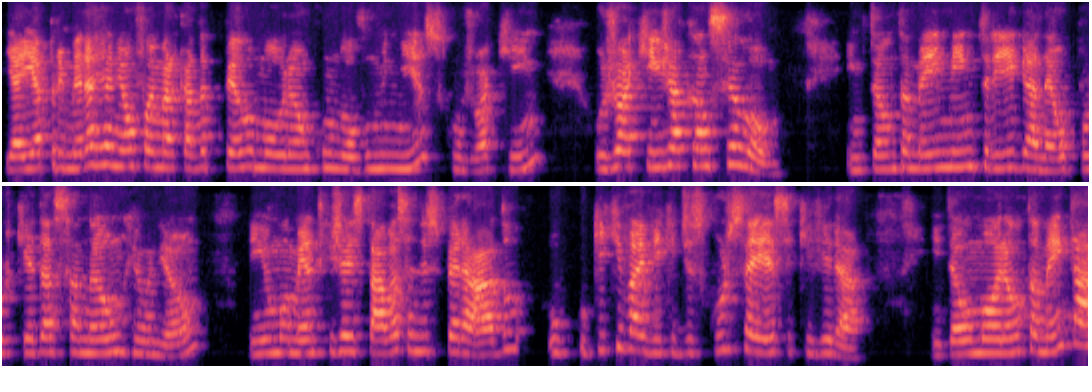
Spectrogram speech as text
E aí a primeira reunião foi marcada pelo Mourão com o novo ministro, com o Joaquim. O Joaquim já cancelou. Então também me intriga, né, o porquê dessa não reunião em um momento que já estava sendo esperado o, o que, que vai vir, que discurso é esse que virá. Então o Mourão também está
